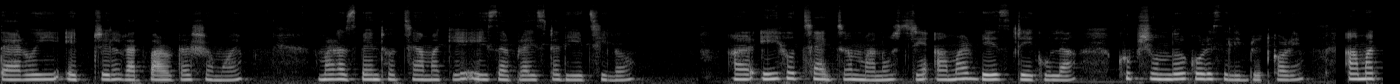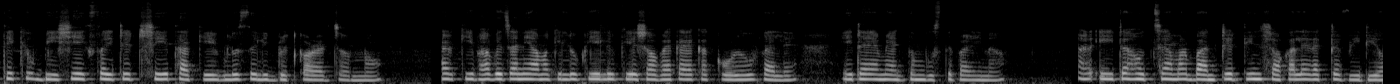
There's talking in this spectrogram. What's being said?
তেরোই এপ্রিল রাত বারোটার সময়। আমার হাজব্যান্ড হচ্ছে আমাকে এই সারপ্রাইজটা দিয়েছিল। আর এই হচ্ছে একজন মানুষ যে আমার বেস্ট ডেগুলা খুব সুন্দর করে সেলিব্রেট করে। আমার থেকেও বেশি এক্সাইটেড সে থাকে এগুলো সেলিব্রেট করার জন্য। আর কীভাবে জানি আমাকে লুকিয়ে লুকিয়ে সব একা একা করেও ফেলে, এটাই আমি একদম বুঝতে পারি না। আর এইটা হচ্ছে আমার বান্টির দিন সকালের একটা ভিডিও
